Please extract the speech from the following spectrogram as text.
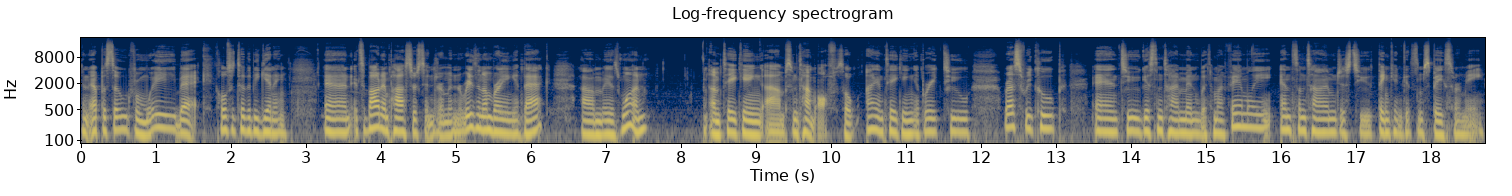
an episode from way back, closer to the beginning, and it's about imposter syndrome. And the reason I'm bringing it back um, is one, I'm taking um, some time off. So I am taking a break to rest, recoup, and to get some time in with my family and some time just to think and get some space for me.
